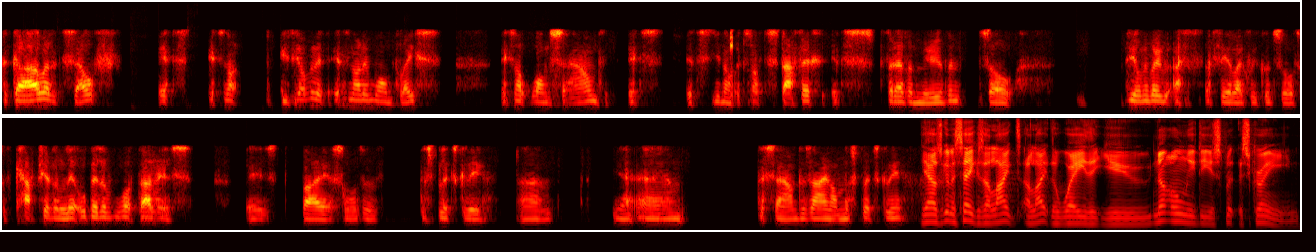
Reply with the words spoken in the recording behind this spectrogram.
the gala itself, it's it's not beauty of it. It's not in one place. It's not one sound. It's it's you know it's not static. It's forever moving. So the only way I, I feel like we could sort of capture a little bit of what that is is by a sort of the split screen and yeah, um, the sound design on the split screen. Yeah, I was going to say because I liked I like the way that you not only do you split the screen,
